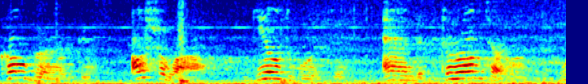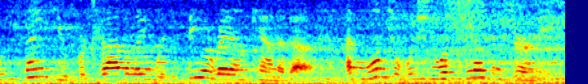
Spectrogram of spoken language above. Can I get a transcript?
Cobourg, Oshawa, Guildwood, and Toronto. We thank you for traveling with Via Rail Canada and want to wish you a pleasant journey.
